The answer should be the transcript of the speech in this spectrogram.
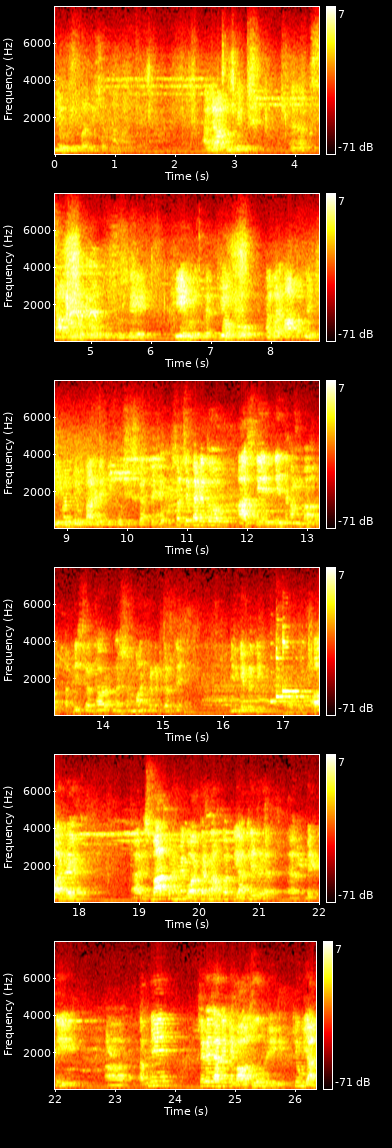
ये उनके प्रति श्रद्धा है। अगर आप उनके कुछ साधनों को, कुछ उनके किए हुए कृत्यों को अगर आप अपने जीवन में उतारने की कोशिश करते हैं सबसे पहले तो आज के दिन हम अपनी श्रद्धा और अपना सम्मान प्रकट करते हैं इनके प्रति। और इस बात पर हमें गौर करना होगा कि आखिर व्यक्ति अपने चले जाने के बावजूद भी क्यों याद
